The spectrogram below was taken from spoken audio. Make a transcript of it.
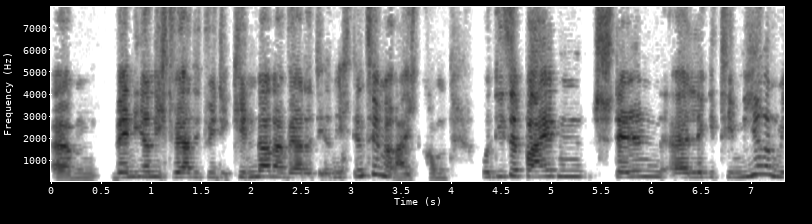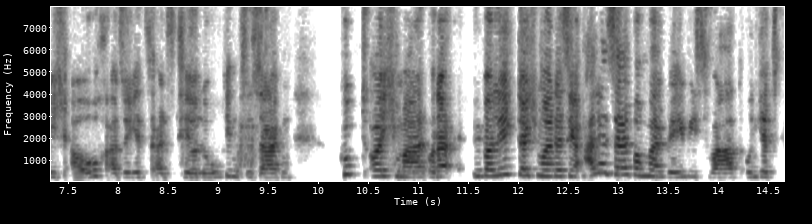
ähm, wenn ihr nicht werdet wie die Kinder, dann werdet ihr nicht ins Himmelreich kommen. Und diese beiden Stellen äh, legitimieren mich auch, also jetzt als Theologin zu sagen, guckt euch mal oder überlegt euch mal, dass ihr alle selber mal Babys wart und jetzt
